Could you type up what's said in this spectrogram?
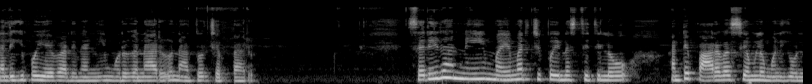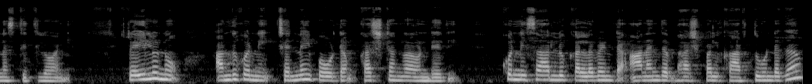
నలిగిపోయేవాడినని మురుగనారు నాతో చెప్పారు. శరీరాన్ని మైమర్చిపోయిన స్థితిలో అంటే పారవస్యంలో మునిగి ఉన్న స్థితిలో అని. రైలును అందుకొని చెన్నై పోవటం కష్టంగా ఉండేది. కొన్నిసార్లు కళ్ళ వెంట ఆనంద భాష్పాలు కారుతూ ఉండగా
